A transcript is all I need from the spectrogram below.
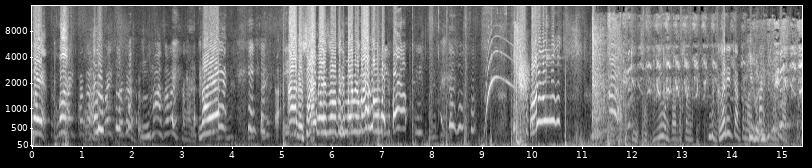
नाही, वैताग, वैताग. माझा वैताग आला. नाही अगं सांगायचं होतं की मम्मी. एवढं बसवलं. घरी जा तुम्हाला सांगते.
